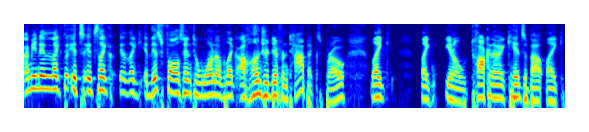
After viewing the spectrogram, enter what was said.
I mean, and like it's it's like like this falls into one of like a hundred different topics, bro. Like like you know, talking to my kids about like,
